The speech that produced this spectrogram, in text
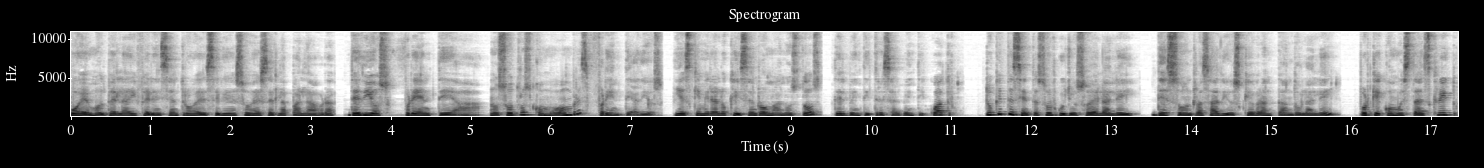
podemos ver la diferencia entre obedecer y desobedecer la palabra de Dios frente a nosotros como hombres frente a Dios. Y es que mira lo que dice en Romanos 2 del 23 al 24. Tú que te sientes orgulloso de la ley, ¿deshonras a Dios quebrantando la ley? Porque como está escrito,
